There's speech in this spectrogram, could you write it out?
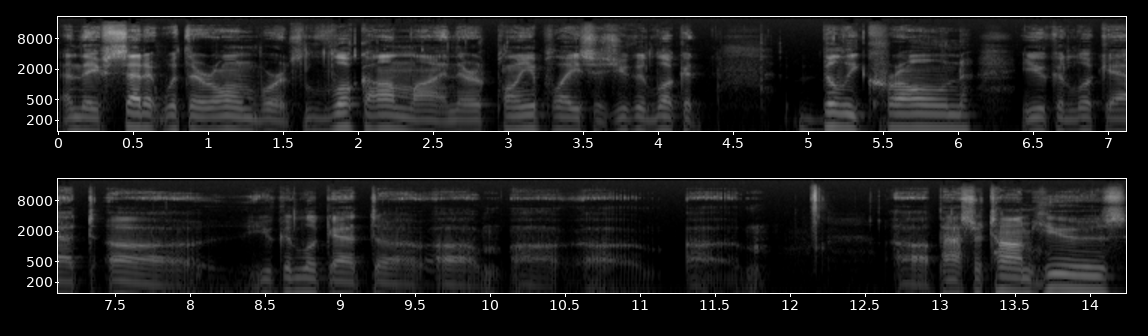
and they've said it with their own words. Look online. There are plenty of places you could look at. Billy Crone. You could look at. Uh, you could look at. Uh, um, uh, um, uh, Pastor Tom Hughes.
